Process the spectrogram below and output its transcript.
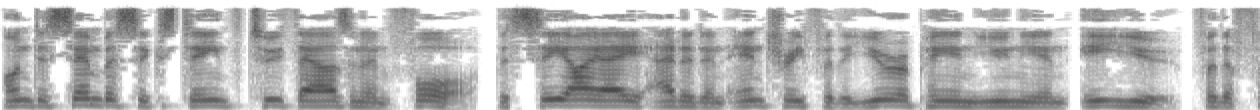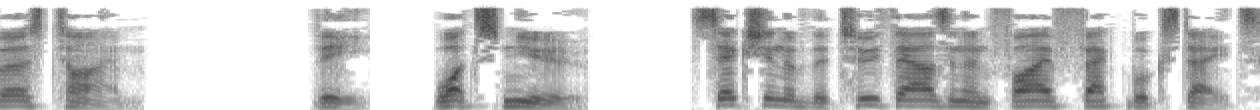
On December 16, 2004, the CIA added an entry for the European Union (EU) for the first time. The What's New section of the 2005 Factbook states,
